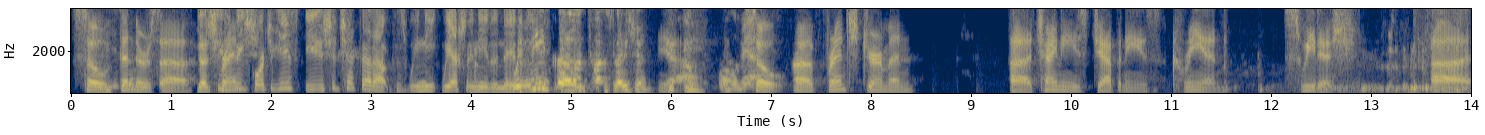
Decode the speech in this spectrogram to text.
So Lisa? then there's uh Does she French. speak Portuguese? You should check that out because we need we actually need a native. We native. need the translation. Yeah. Well, let me ask So uh, French, German, uh, Chinese, Japanese, Korean, Swedish. Uh,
